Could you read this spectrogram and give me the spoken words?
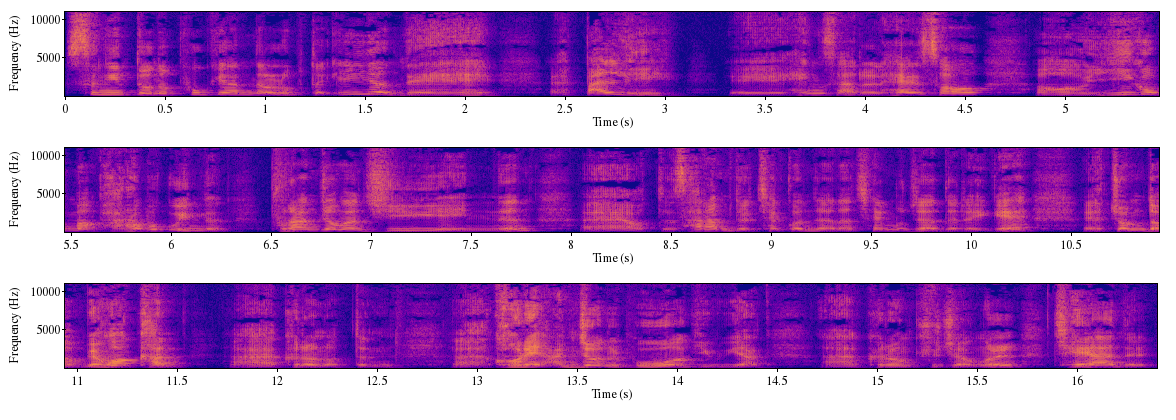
승인 또는 포기한 날로부터 1년 내에 빨리 예, 행사를 해서 어, 이것만 바라보고 있는 불안정한 지위에 있는 에, 어떤 사람들 채권자나 채무자들에게 좀 더 명확한 아, 그런 어떤 아, 거래 안전을 보호하기 위한 아, 그런 규정을 제한을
